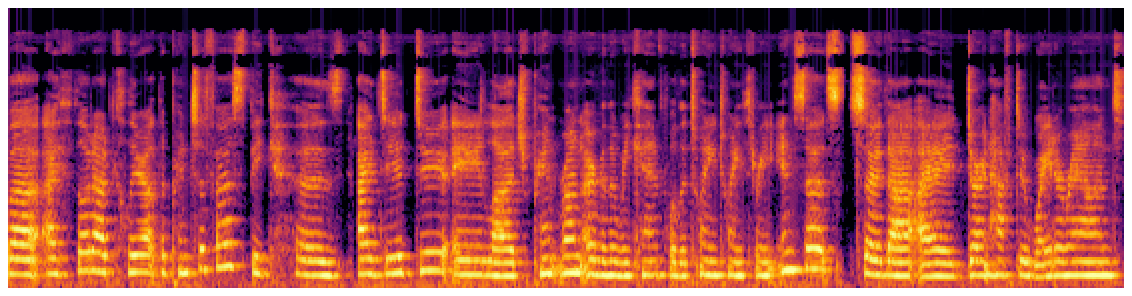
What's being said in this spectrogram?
but I thought I'd clear out the printer first because I did do a large print run over the weekend for the 2023 inserts so that I don't have to wait around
